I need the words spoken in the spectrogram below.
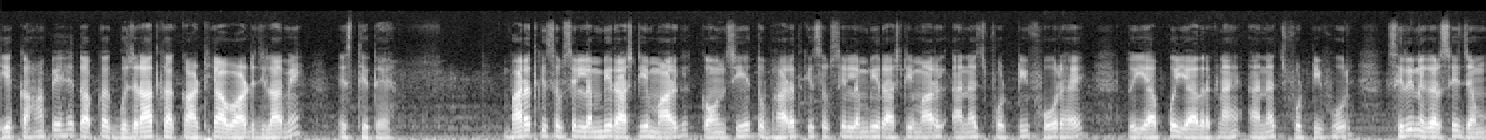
ये कहाँ पे है? तो आपका गुजरात का काठियावाड़ जिला में स्थित है। भारत की सबसे लंबी राष्ट्रीय मार्ग कौन सी है? तो भारत की सबसे लंबी राष्ट्रीय मार्ग एन एच फोर्टी फोर है। तो ये आपको याद रखना है, N H forty four Srinagar से जम,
